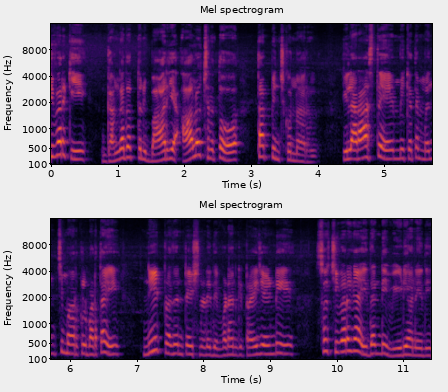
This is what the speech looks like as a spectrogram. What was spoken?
చివరికి గంగదత్తుని భార్య ఆలోచనతో తప్పించుకున్నారు. ఇలా రాస్తే మీకైతే మంచి మార్కులు పడతాయి. నీట్ ప్రజెంటేషన్ అనేది ఇవ్వడానికి ట్రై చేయండి. సో చివరిగా ఇదండి వీడియో అనేది.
